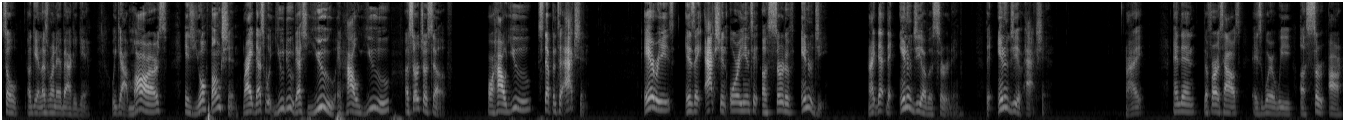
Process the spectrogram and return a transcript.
So, again, let's run that back again. We got Mars is your function, right? That's what you do. That's you and how you assert yourself or how you step into action. Aries is a action oriented assertive energy. Right? That the energy of asserting, the energy of action. Right? And then the first house is where we assert our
